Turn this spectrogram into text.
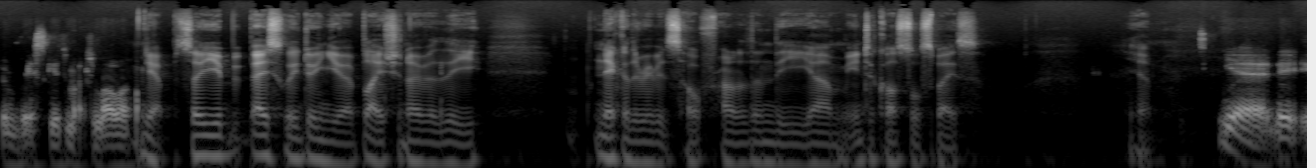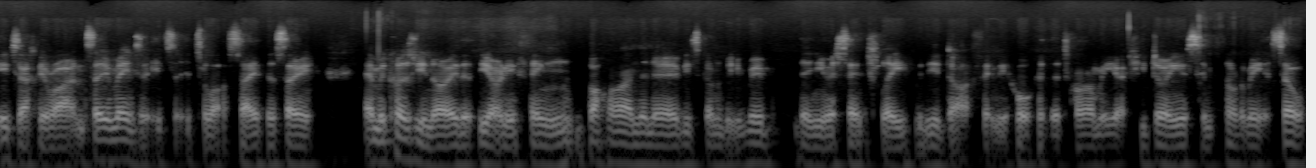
your risk is much lower. Yep. So you're basically doing your ablation over the neck of the rib itself rather than the um, intercostal space. Yep. Yeah, exactly right. And so it means it's it's a lot safer. So, and because you know that the only thing behind the nerve is going to be rib, then you essentially with your diaphragmatic hook at the time where you're actually doing your sympathotomy itself,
